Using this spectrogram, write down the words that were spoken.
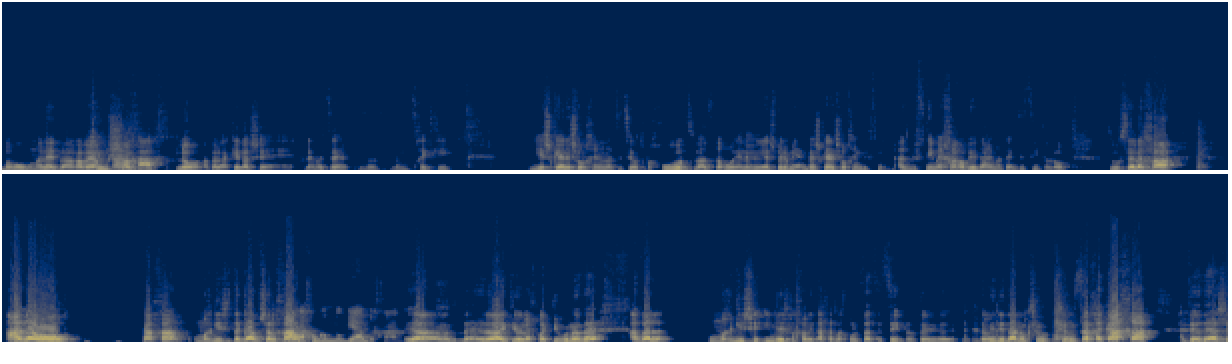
ברור, מלא, והרב היה... כי הוא שכח? לא, אבל הקטע שבאמת זה, זה, מצחיק, כי יש כאלה שהולכים עם הציציות בחוץ, ואז אתה רואה כן. למי יש ולמי אין, ויש כאלה שהולכים בפנים. אז בפנים, איך הרב ידע אם אתה עם ציצית או לא? אז הוא עושה לך, על האור, ככה, הוא מרגיש את הגב שלך, ככה הוא גם נוגע בך. לא, לא הייתי הולך לכיוון הזה, אבל הוא מרגיש שאם יש לך מתחת לחולצה ציצית, אז תמיד- ידענו כשהוא עושה לך ככה, אתה יודע ש-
